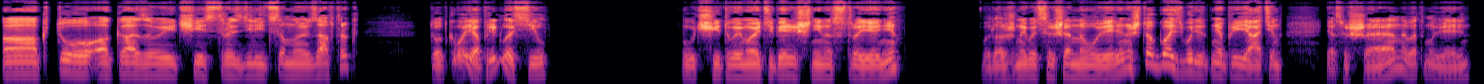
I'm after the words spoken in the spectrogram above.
«А кто оказывает честь разделить со мной завтрак?» «Тот, кого я пригласил». «Учитывая мое теперешнее настроение, вы должны быть совершенно уверены, что гость будет мне приятен. Я совершенно в этом уверен».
